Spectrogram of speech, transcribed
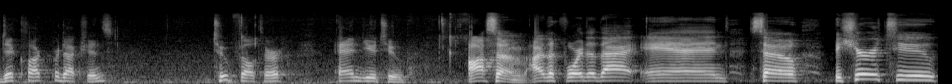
Dick Clark Productions, Tubefilter, and YouTube. Awesome. I look forward to that. And so be sure to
